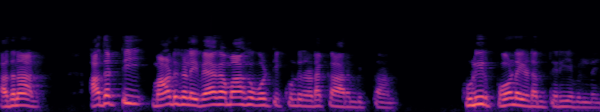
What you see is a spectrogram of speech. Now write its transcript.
அதனால் அதட்டி மாடுகளை வேகமாக ஓட்டிக்கொண்டு நடக்க ஆரம்பித்தான். குளிர் போன இடம் தெரியவில்லை.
